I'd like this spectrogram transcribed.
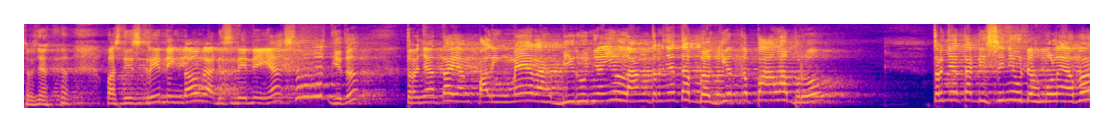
Ternyata pas di screening tahu nggak di screening ya seret gitu Ternyata yang paling merah birunya hilang, ternyata bagian kepala, Bro. Ternyata di sini udah mulai apa?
